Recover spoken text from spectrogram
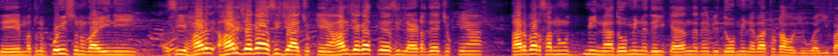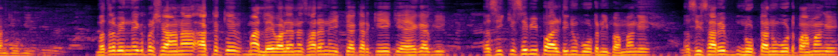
ਤੇ ਮਤਲਬ ਕੋਈ ਸੁਣਵਾਈ ਨਹੀਂ। ਅਸੀਂ ਹਰ ਹਰ ਜਗ੍ਹਾ ਅਸੀਂ ਜਾ ਚੁੱਕੇ ਹਾਂ। ਹਰ ਜਗ੍ਹਾ ਤੇ ਅਸੀਂ ਲੈਟਰ ਦੇ ਚੁੱਕੇ ਹਾਂ। ਹਰ ਵਾਰ ਸਾਨੂੰ ਮਹੀਨਾ 2 ਮਹੀਨੇ ਦੀ ਕਹਿ ਦਿੰਦੇ ਨੇ ਵੀ 2 ਮਹੀਨੇ ਬਾਅਦ ਤੁਹਾਡਾ ਹੋ ਜਾਊਗਾ ਜੀ, ਬਣ ਜਾਊਗੀ। ਮਤਲਬ ਇੰਨੇ ਕੁ ਪਰੇਸ਼ਾਨ ਆ। ਅੱਕ ਕੇ ਮਹੱਲੇ ਵਾਲਿਆਂ ਨੇ ਸਾਰਿਆਂ ਨੇ ਇੱਕਾ ਕਰਕੇ ਇਹ ਕਿਹਾ ਹੈਗਾ ਵੀ ਅਸੀਂ ਕਿਸੇ ਵੀ ਪਾਰਟੀ ਨੂੰ ਵੋਟ ਨਹੀਂ ਪਾਵਾਂਗੇ। ਅਸੀਂ ਸਾਰੇ ਨੋਟਾਂ ਨੂੰ ਵੋਟ ਪਾਵਾਂਗੇ।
